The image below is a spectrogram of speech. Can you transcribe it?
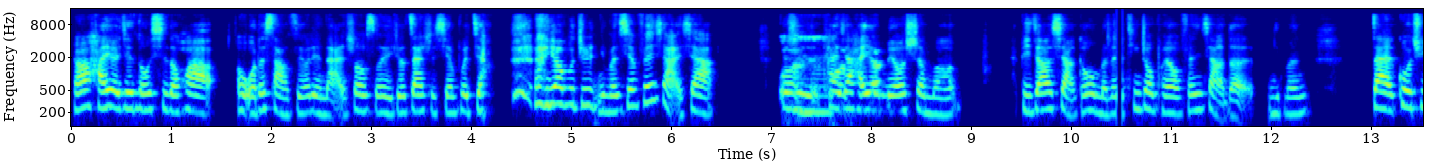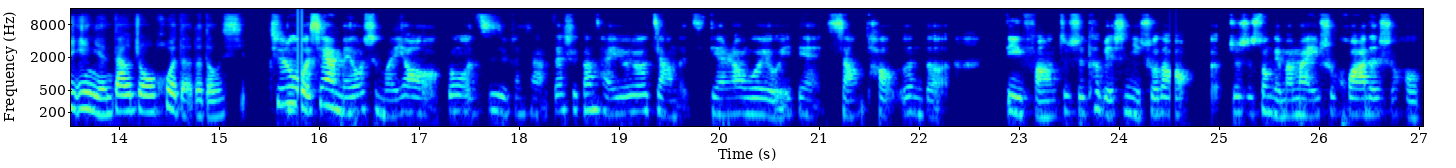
然后还有一件东西的话，我的嗓子有点难受，所以就暂时先不讲。要不就是你们先分享一下，就是看一下还有没有什么。比较想跟我们的听众朋友分享的，你们在过去一年当中获得的东西。其实我现在没有什么要跟我自己分享，但是刚才悠悠讲的几点让我有一点想讨论的地方，就是特别是你说到，就是送给妈妈一束花的时候，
